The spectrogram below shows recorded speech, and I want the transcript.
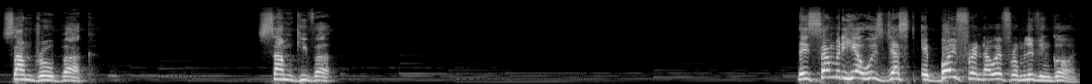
Some draw back, some give up. There's somebody here who is just a boyfriend away from living God.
